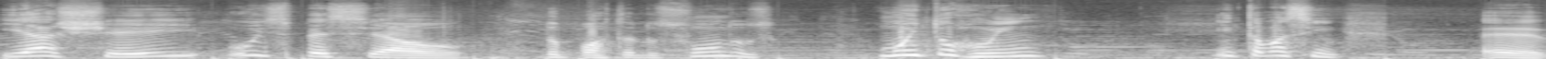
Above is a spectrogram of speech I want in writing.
e achei o especial do Porta dos Fundos muito ruim. Então assim, é,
